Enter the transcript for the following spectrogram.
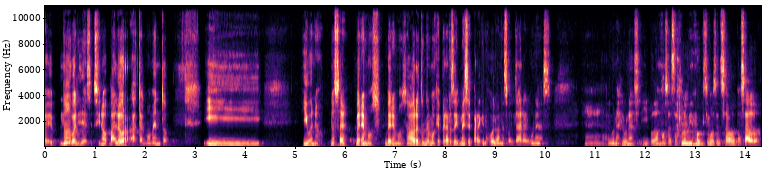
eh, no validez, sino valor hasta el momento. Y, y bueno, no sé, veremos, veremos. Ahora tendremos que esperar seis meses para que nos vuelvan a soltar algunas, eh, algunas lunas y podamos hacer lo mismo que hicimos el sábado pasado.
